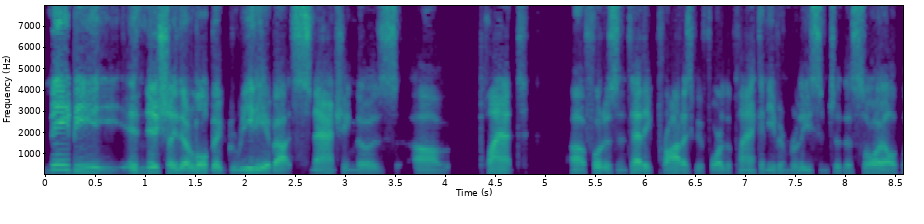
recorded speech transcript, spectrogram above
maybe initially they're a little bit greedy about snatching those uh, plant uh, photosynthetic products before the plant can even release them to the soil.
